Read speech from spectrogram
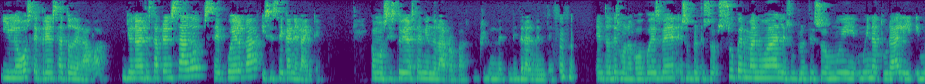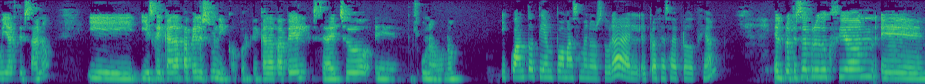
y luego se prensa todo el agua. Y una vez está prensado, se cuelga y se seca en el aire como si estuvieras tendiendo la ropa, literalmente. Entonces, bueno, como puedes ver, es un proceso súper manual, es un proceso muy, muy natural y, muy artesano. Y, es que cada papel es único, porque cada papel se ha hecho eh, pues uno a uno. ¿Y cuánto tiempo más o menos dura el, proceso de producción? El proceso de producción eh,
